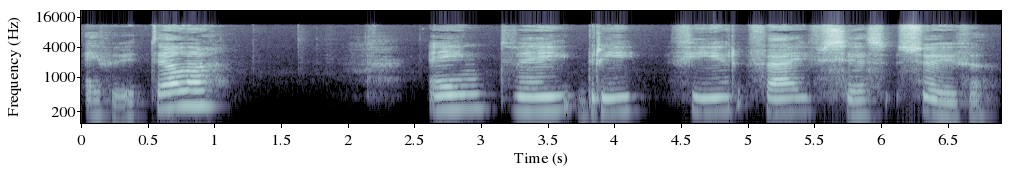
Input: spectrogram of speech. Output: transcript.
even weer tellen 1 2 3 4 5 6 7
